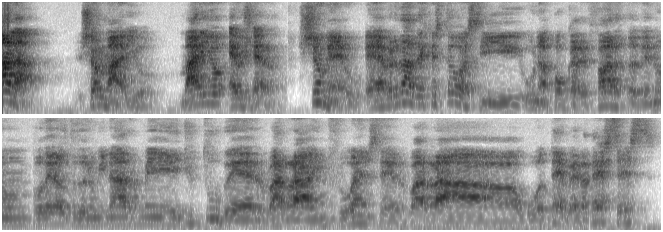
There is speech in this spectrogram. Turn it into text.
Ala, son Mario. Mario é o xer. Son eu, e a verdade é que estou así unha poca de farta de non poder autodenominarme youtuber barra influencer barra whatever deses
